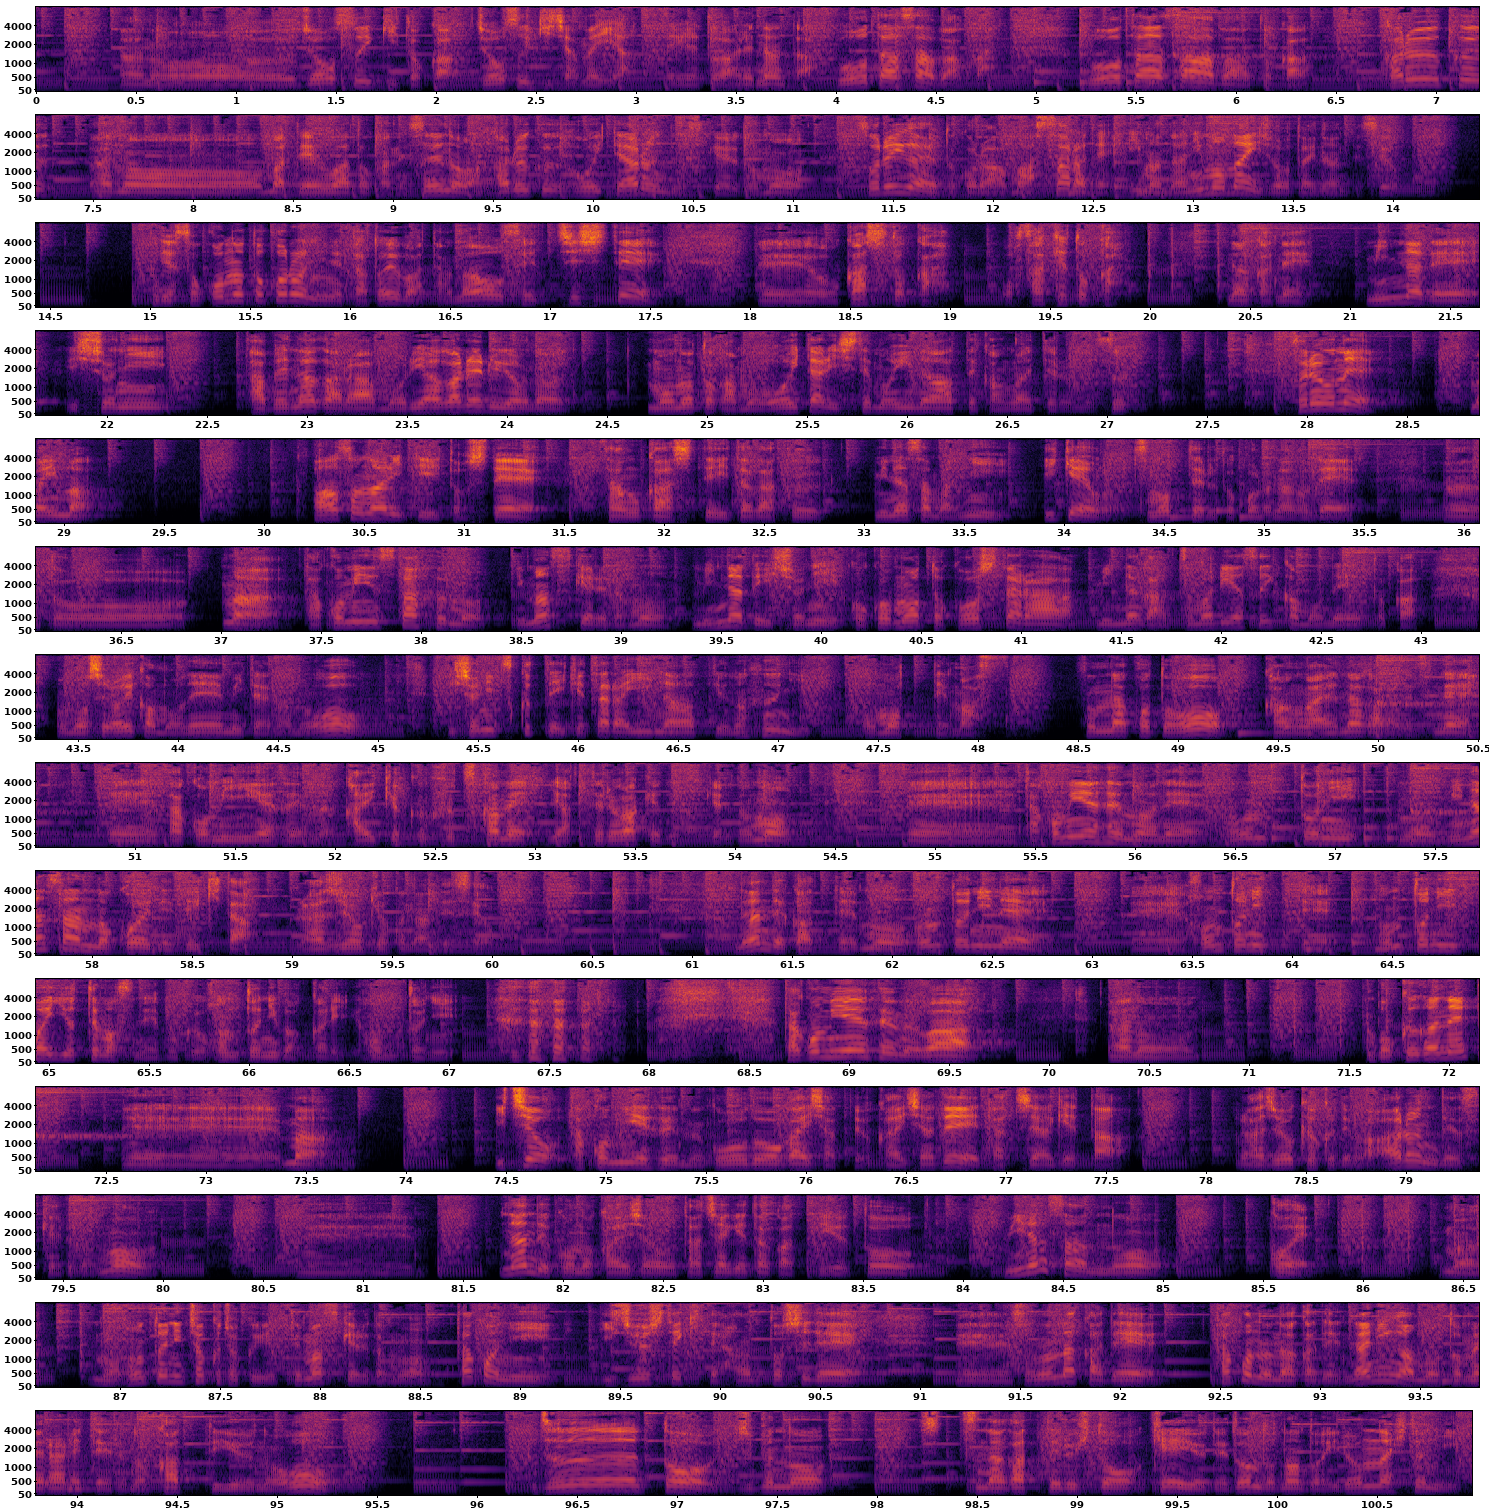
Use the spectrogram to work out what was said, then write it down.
あのー、浄水器とか浄水器じゃないやえっ、ー、とあれなんだウォーターサーバーか。ウォーターサーバーとか軽く、あのー、まあ、電話とかねそういうのは軽く置いてあるんですけれどもそれ以外のところはまっさらで今何もない状態なんですよ。でそこのところにね例えば棚を設置して、えー、お菓子とかお酒とかなんかねみんなで一緒に食べながら盛り上がれるようなものとかも置いたりしてもいいなって考えてるんです。それをね、まあ、今パーソナリティとして参加していただく皆様に意見を募ってるところなので、うんとまあ、タコミンスタッフもいますけれどもみんなで一緒にここもっとこうしたらみんなが集まりやすいかもねとか面白いかもねみたいなのを一緒に作っていけたらいいなっていうのふうに思ってます。そんなことを考えながらですね、えー、タコミン FM 開局2日目やってるわけですけれども、えー、タコミン FM はね本当にもう皆さんの声でできたラジオ局なんですよなんでかってもう本当にね、えー、本当にって本当にいっぱい言ってますね僕。本当にばっかり。本当に。タコミ FM はあの僕がね、えー、まあ一応タコミ FM 合同会社という会社で立ち上げたラジオ局ではあるんですけれども、えー、なんでこの会社を立ち上げたかっていうと皆さんの声まあもう本当にちょくちょく言ってますけれどもタコに移住してきて半年で、えー、その中でタコの中で何が求められてるのかっていうのをずっと自分のつながってる人経由でどんどんどんどんいろんな人に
